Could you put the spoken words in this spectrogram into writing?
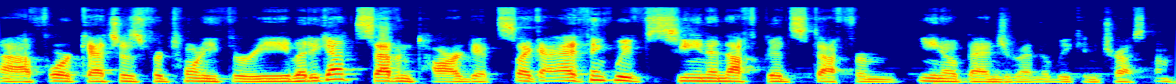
uh, four catches for 23, but he got seven targets. Like I think we've seen enough good stuff from Eno Benjamin that we can trust him.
